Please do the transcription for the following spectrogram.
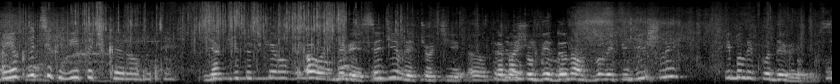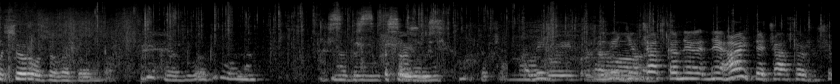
А як ви ці квіточки робите? Як квіточки роблять? А ось дивись, сиділи тьоті. е, Треба, щоб ви до нас були підійшли і були подивилися. Ось розова довга. Сажусь. А ви, дівчатка, не, не гайте часу. що-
